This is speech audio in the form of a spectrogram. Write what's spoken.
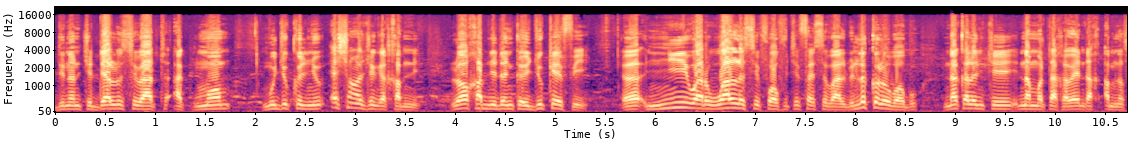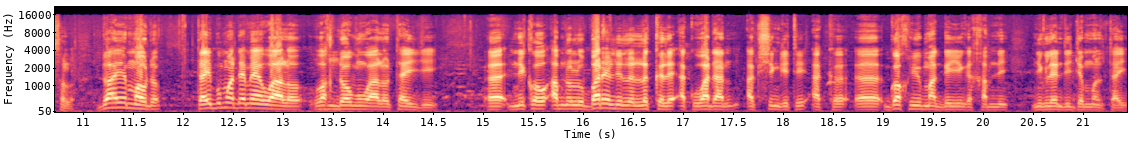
dinañ ci dellu siwaat ak moom mu jukkal ñu échange yi nga xam ni loo xam ni dañ koy jukkee fii ñii war wàll si foofu ci festival bi lëkkaloo boobu naka lañ ci namm taxawee ndax am na solo doyen Maodo tey bu ma demee waalo wax hmm. doomu waalo tey jii Euh, ni ko am na lu bare li la lëkkale ak Wadaan ak Singiti ak euh, gox yu màgg yi nga xam ni ñu ngi leen di jëmmal tey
